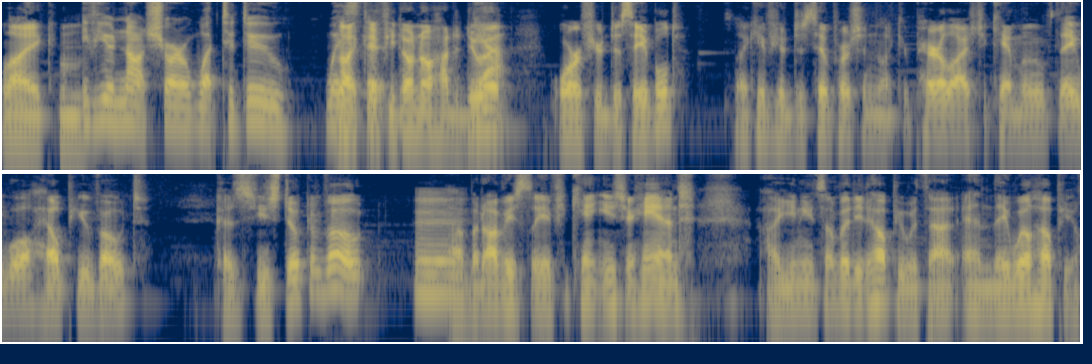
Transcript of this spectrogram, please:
like um, If you're not sure what to do with like the, if you don't know how to do Yeah. it, or if you're disabled. Like if you're a disabled person, like you're paralyzed, you can't move, they will help you vote because you still can vote. Uh, but obviously, if you can't use your hand, uh, you need somebody to help you with that, and they will help you.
